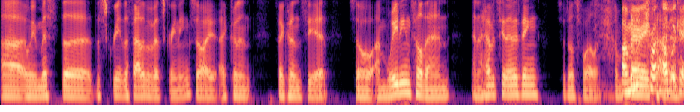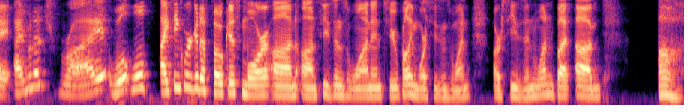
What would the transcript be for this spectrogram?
Uh, and we missed the the screen, the Fathom event screening, so I, I couldn't I couldn't see it. So I'm waiting until then, and I haven't seen anything, so don't spoil it. I'm, I'm very gonna try. I'm, excited. okay, I'm gonna try. We'll, we'll. I think we're gonna focus more on on seasons one and two, probably more seasons one or season one. But um, oh,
